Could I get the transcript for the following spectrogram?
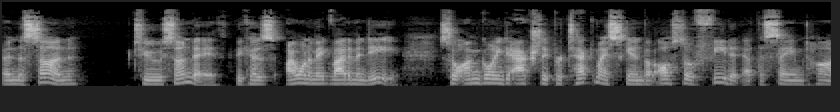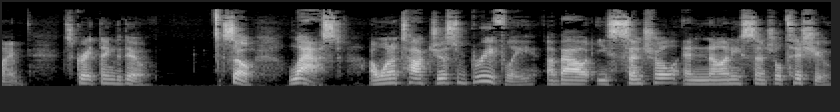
in the sun to sunbathe because I want to make vitamin D. So I'm going to actually protect my skin but also feed it at the same time. It's a great thing to do. So, last, I want to talk just briefly about essential and non-essential tissue.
